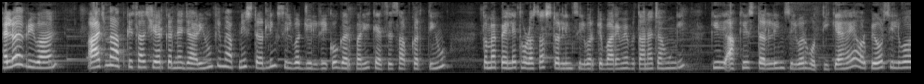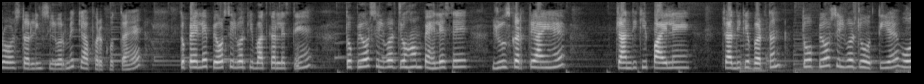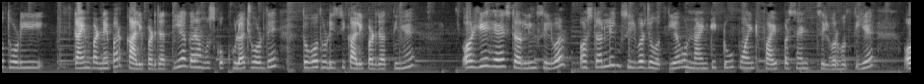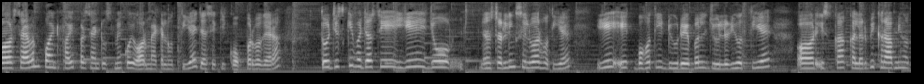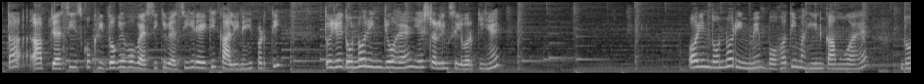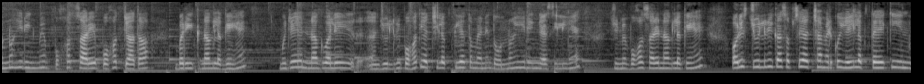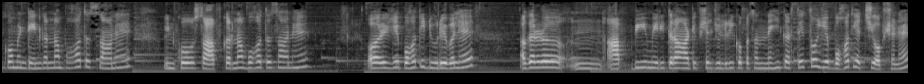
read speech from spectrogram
Hello everyone आज मैं आपके साथ शेयर करने जा रही हूँ कि मैं अपनी स्टर्लिंग सिल्वर ज्वेलरी को घर पर ही कैसे साफ़ करती हूँ। तो मैं पहले थोड़ा सा स्टर्लिंग सिल्वर के बारे में बताना चाहूँगी कि आखिर स्टर्लिंग सिल्वर होती क्या है और प्योर सिल्वर और स्टर्लिंग सिल्वर में क्या फ़र्क होता है। तो पहले प्योर सिल्वर की बात कर लेते हैं। तो प्योर सिल्वर जो हम पहले से यूज़ करते आए हैं, चांदी की पायलें चांदी के बर्तन तो प्योर सिल्वर जो होती है वो थोड़ी टाइम पड़ने पर काली पड़ जाती है। अगर हम उसको खुला छोड़ दें तो वो थोड़ी सी काली पड़ जाती हैं। और ये है स्टर्लिंग सिल्वर। और स्टर्लिंग सिल्वर जो होती है, वो 92.5 परसेंट सिल्वर होती है। और 7.5 परसेंट उसमें कोई और मेटल होती है, जैसे कि कॉपर वगैरह। तो जिसकी वजह से ये जो स्टर्लिंग सिल्वर होती है, ये एक बहुत ही ड्यूरेबल ज्वेलरी होती है। और इसका कलर भी ख़राब नहीं होता। आप जैसी इसको खरीदोगे, वो वैसी की वैसी ही रहेगी, काली नहीं पड़ती। तो ये दोनों रिंग जो है, ये स्टर्लिंग सिल्वर की हैं। और इन दोनों रिंग में बहुत ही महीन काम हुआ है। दोनों ही रिंग में बहुत सारे, बहुत ज़्यादा बारीक नग लगे हैं। मुझे नग वाली ज्वेलरी बहुत ही अच्छी लगती है तो मैंने दोनों ही रिंग ऐसी ली हैं। जिनमें बहुत सारे नग लगे हैं। और इस ज्वेलरी का सबसे अच्छा मेरे को यही लगता है कि इनको मेंटेन करना बहुत आसान है। इनको साफ़ करना बहुत आसान है। और ये बहुत ही ड्यूरेबल है। अगर आप भी मेरी तरह आर्टिफिशियल ज्वेलरी को पसंद नहीं करते तो ये बहुत ही अच्छी ऑप्शन है।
